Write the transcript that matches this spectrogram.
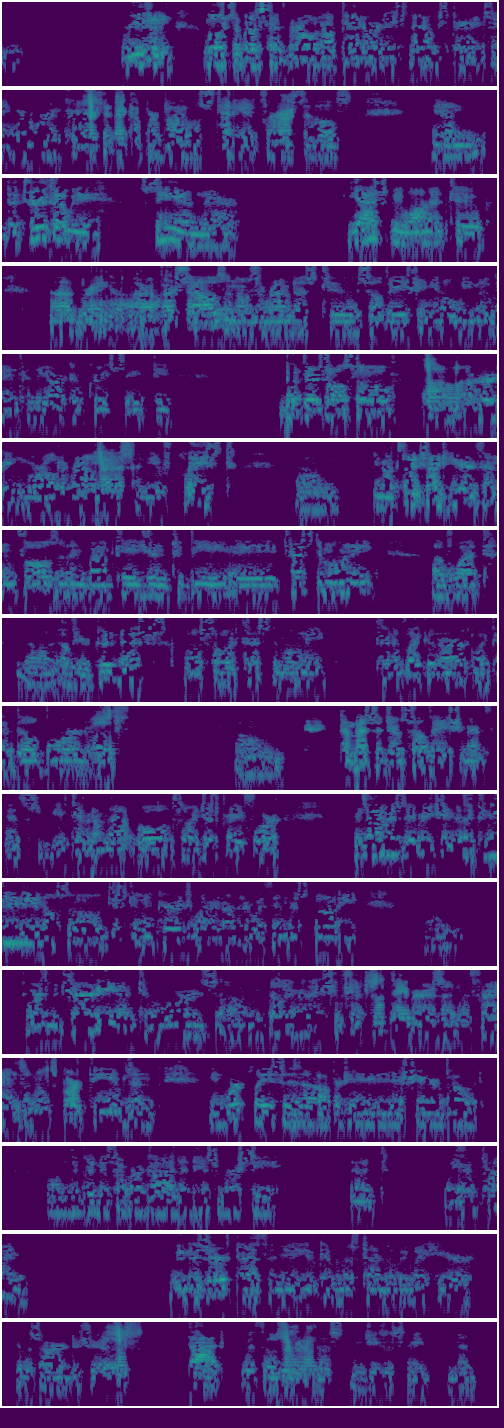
really, most of us have grown up in, or at least now experiencing, where we're encouraged to pick up our Bible, study it for ourselves. And the truth that we see in there, yes, we wanted to uh, bring our, ourselves and those around us to salvation. You know, we move into the ark of Christ's safety. but there's also um, a hurting world around us, and you've placed, um, you know, Sunshine here in Fenelon Falls and in to be a testimony of what, uh, of your goodness, also a testimony, kind of like an ark, like a billboard of um, the message of salvation. It's, it's, you've given them that role, so I just pray for for them as they reach into the community and also just to encourage one another within this body um, towards maturity and towards um, building relationships with neighbors and with friends and on sport teams and in workplaces an opportunity to share about um, the goodness of our God and His mercy that we have time. We deserve death, and yet you've given us time that we might this, that with those around us. In Jesus' name, amen.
